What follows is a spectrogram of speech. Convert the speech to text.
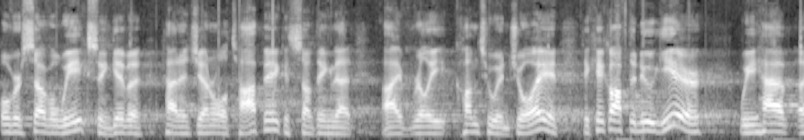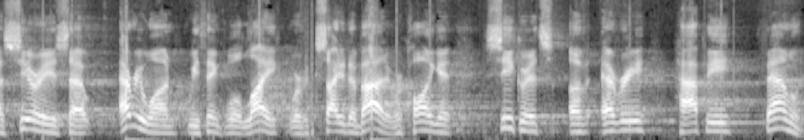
over several weeks and give a kind of general topic. It's something that I've really come to enjoy. And to kick off the new year, we have a series that everyone we think will like. We're excited about it. We're calling it Secrets of Every Happy Family.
